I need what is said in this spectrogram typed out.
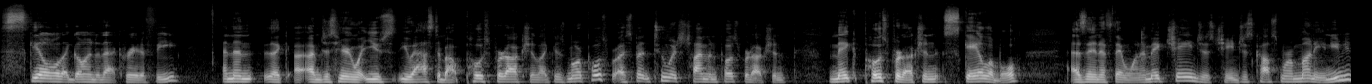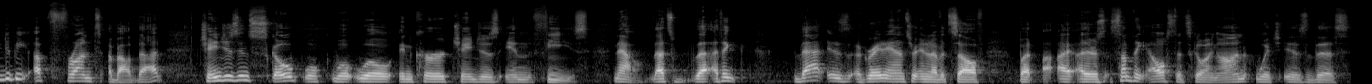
skill that go into that creative fee. And then like I'm just hearing what you you asked about post production. Like there's more post. I spent too much time in post production. Make post production scalable, as in if they want to make changes, changes cost more money, and you need to be upfront about that. Changes in scope will will, will incur changes in fees. Now that's that, I think that is a great answer in and of itself. But I, I, there's something else that's going on, which is this:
